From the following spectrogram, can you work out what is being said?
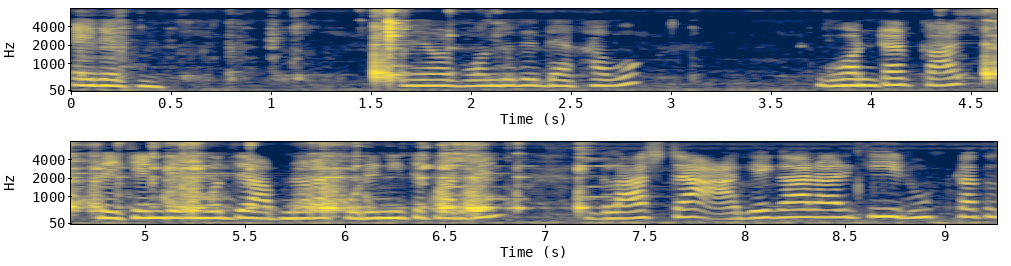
এই দেখুন। আমি আমার বন্ধুদের দেখাবো। ঘণ্টার কাজ সেকেন্ডের মধ্যে আপনারা করে নিতে পারবেন। গ্লাসটা আগেকার আর কি রূপটা তো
